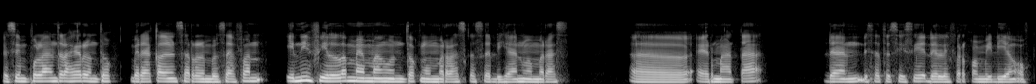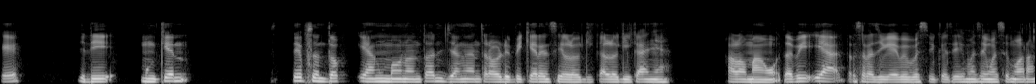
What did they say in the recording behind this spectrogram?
kesimpulan terakhir untuk Miracle in September Seven. Ini film memang untuk memeras kesedihan, memeras uh, air mata. Dan di satu sisi deliver komedi yang oke. Okay. Jadi mungkin tips untuk yang mau nonton jangan terlalu dipikirin si logika-logikanya kalau mau. Tapi ya terserah juga bebas juga sih masing-masing orang.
